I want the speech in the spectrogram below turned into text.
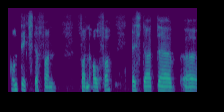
kontekste van van Alfa is dat uh uh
